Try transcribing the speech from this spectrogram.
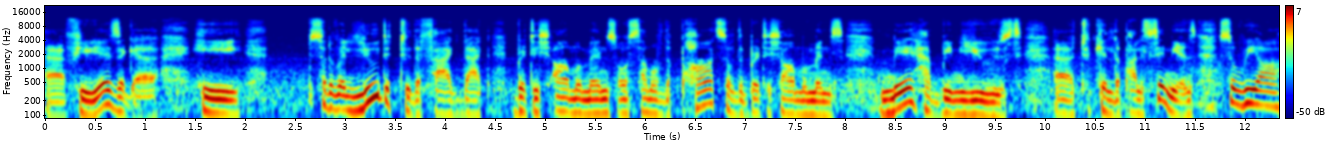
uh, a few years ago, he sort of alluded to the fact that British armaments or some of the parts of the British armaments may have been used uh, to kill the Palestinians. So we are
